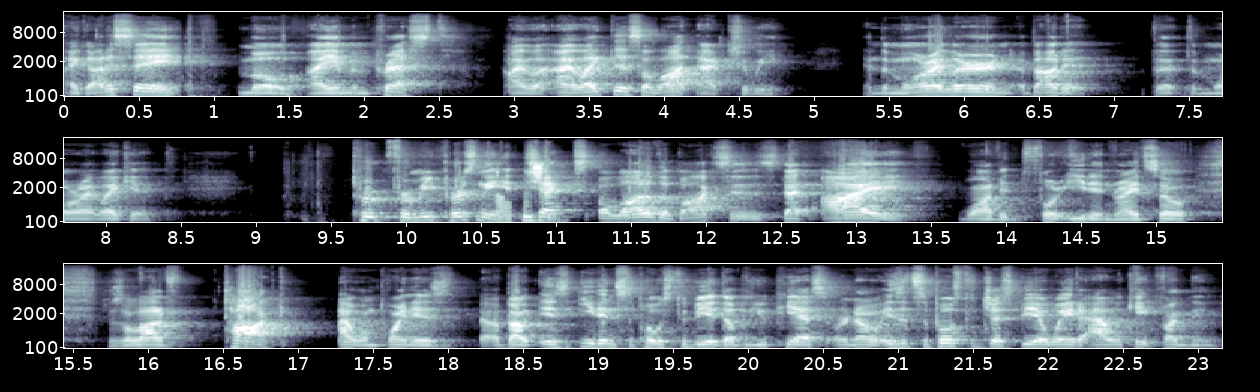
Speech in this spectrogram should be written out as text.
I gotta say, Mo, I am impressed. I, li- I like this a lot, actually. And the more I learn about it, the, the more I like it. Per, for me personally, No, it appreciate it. checks a lot of the boxes that I wanted for Eden, right? So there's a lot of talk at one point is about is Eden supposed to be a WPS or no? Is it supposed to just be a way to allocate funding,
